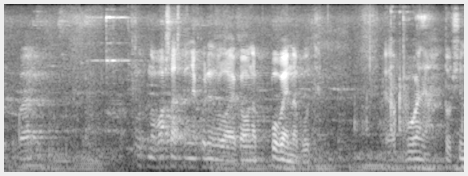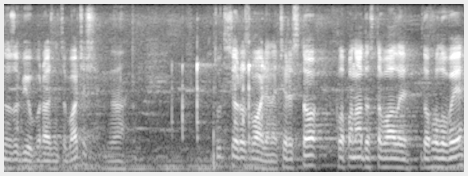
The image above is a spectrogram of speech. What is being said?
І тепер от нова шестерня колінвала, яка вона повинна бути. Я поняв. Товщину зубів разницю бачиш? Да. Тут все розвалене. Через то клапана доставали до голови,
